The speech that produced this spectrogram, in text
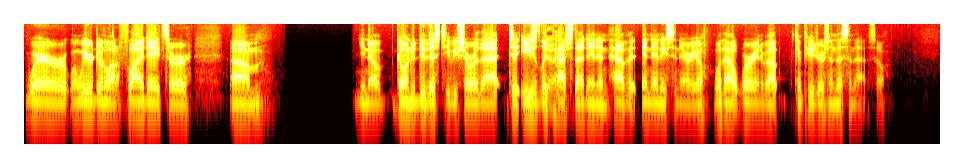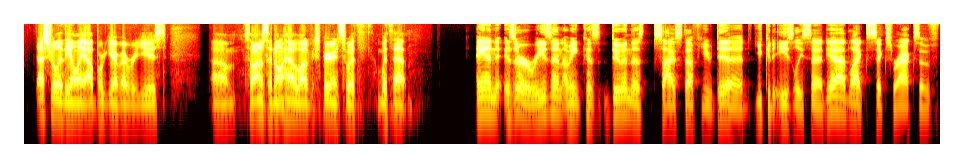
Where when we were doing a lot of fly dates or, um, you know, going to do this TV show or that, to easily Yeah. patch that in and have it in any scenario without worrying about computers and this and that. So that's really the only outboard gear I've ever used. Um, so honestly, I don't have a lot of experience with with that. and is there a reason? I mean, because doing the size stuff you did, you could easily said, "Yeah, I'd like six racks of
